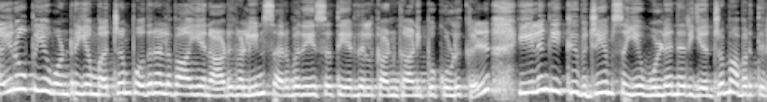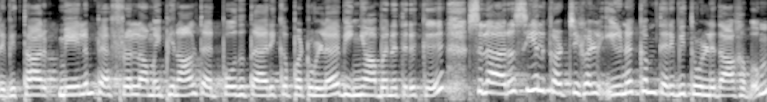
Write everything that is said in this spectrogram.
ஐரோப்பிய ஒன்றியம் மற்றும் பொதுநலவாய நாடுகளின் சர்வதேச தேர்தல் கண்காணிப்பு குழுக்கள் இலங்கைக்கு விஜயம் செய்ய உள்ளனர் என்றும் அவர் தெரிவித்தார். மேலும் பெஃப்ரல் அமைப்பினால் தற்போது தயாரிக்கப்பட்டுள்ள விஞ்ஞாபனத்திற்கு சில அரசியல் கட்சிகள் இணக்கம் தெரிவித்துள்ளதாகவும்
